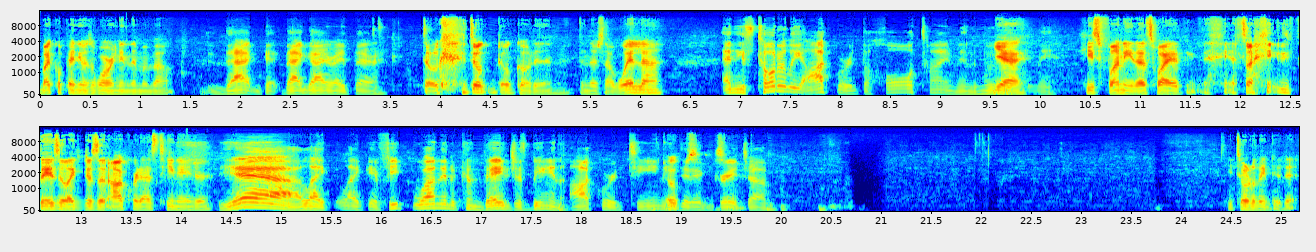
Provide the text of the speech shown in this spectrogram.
Michael Pena was warning them about. that that guy right there. Don't don't don't go to them. Then there's Abuela. And he's totally awkward the whole time in the movie. Yeah. He's funny. That's why that's why he plays it like just an awkward ass teenager. Yeah, like like if he wanted to convey just being an awkward teen, he Oops, did a great job. He totally did it.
